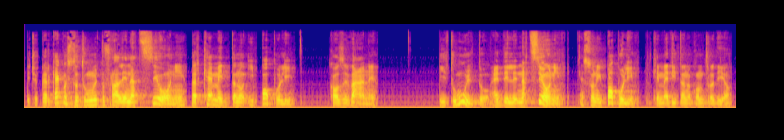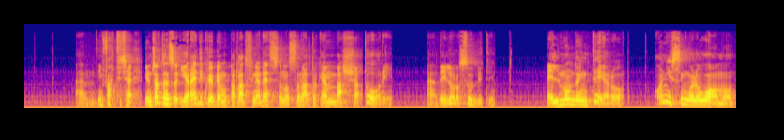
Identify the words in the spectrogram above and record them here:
dice perché questo tumulto fra le nazioni, perché meditano i popoli cose vane? Il tumulto è delle nazioni e sono i popoli che meditano contro Dio. Um, infatti, cioè, in un certo senso, i re di cui abbiamo parlato fino adesso non sono altro che ambasciatori uh, dei loro sudditi. È il mondo intero, ogni singolo uomo,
